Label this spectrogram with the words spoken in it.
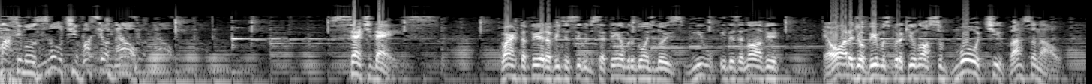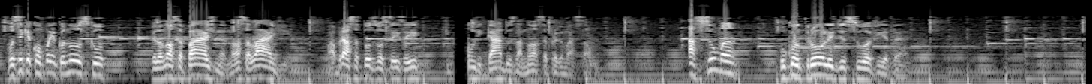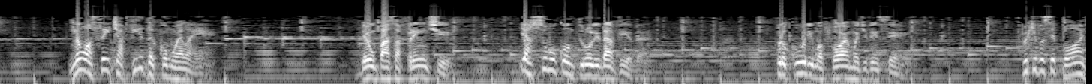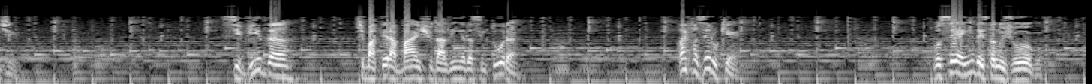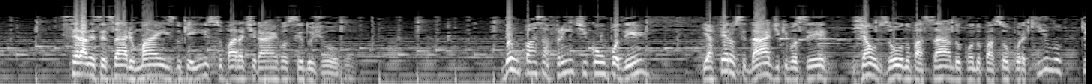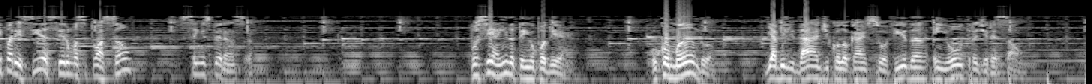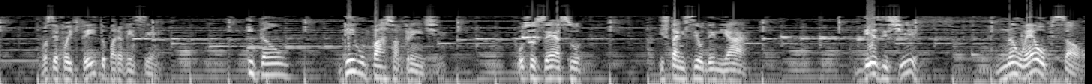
Máximos Motivacional. 710. Quarta-feira, 25 de setembro do ano de 2019. É hora de ouvirmos por aqui o nosso Motivacional. Você que acompanha conosco pela nossa página, nossa live. Um abraço a todos vocês aí que estão ligados na nossa programação. Assuma o controle de sua vida. Não aceite a vida como ela é. Dê um passo à frente e assuma o controle da vida. Procure uma forma de vencer. Porque você pode. Se vida te bater abaixo da linha da cintura, vai fazer o quê? Você ainda está no jogo. Será necessário mais do que isso para tirar você do jogo. Dê um passo à frente com o poder e a ferocidade que você já usou no passado quando passou por aquilo que parecia ser uma situação sem esperança. Você ainda tem o poder, o comando e a habilidade de colocar sua vida em outra direção. Você foi feito para vencer. Então, dê um passo à frente. O sucesso está em seu DNA. Desistir não é opção.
